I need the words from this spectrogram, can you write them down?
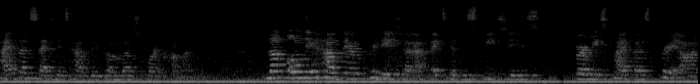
python sightings have become much more common. Not only have their predation affected the species Burmese pythons prey on,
